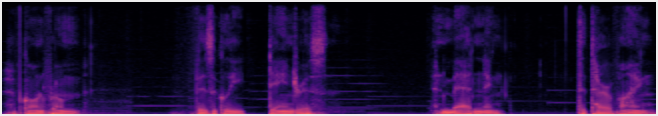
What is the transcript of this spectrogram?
have gone from physically dangerous and maddening to terrifying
